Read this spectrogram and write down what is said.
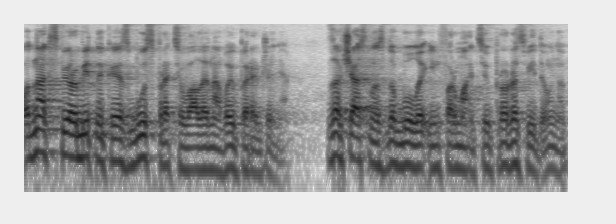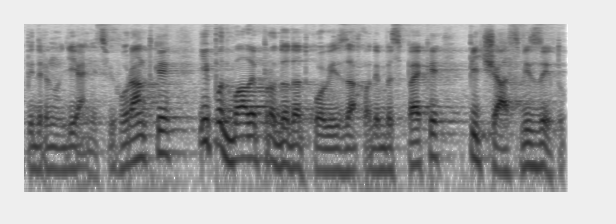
Однак співробітники СБУ спрацювали на випередження. Завчасно здобули інформацію про розвідувану підривну діяльність фігурантки і подбали про додаткові заходи безпеки під час візиту.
